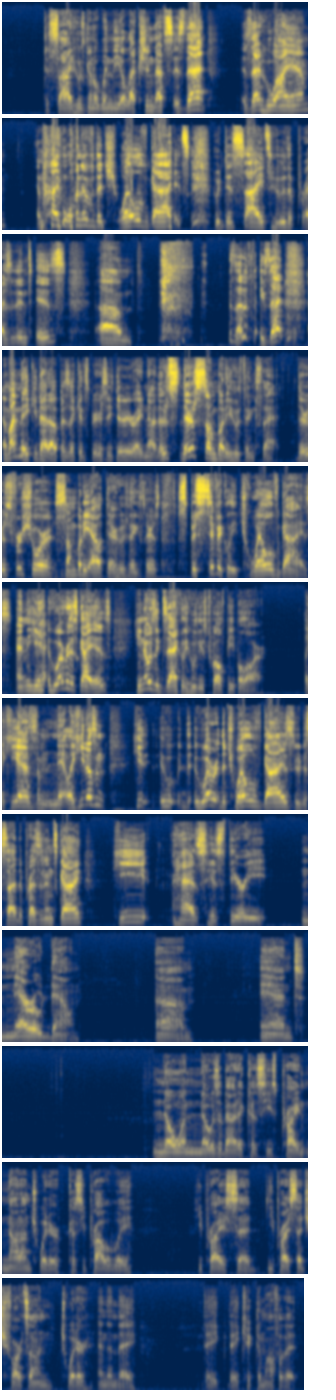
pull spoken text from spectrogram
decide who's going to win the election. That's is that is that who I am? Am I one of the twelve guys who decides who the president is? Um, is that a th- is that? Am I making that up as a conspiracy theory right now? There's there's somebody who thinks that. There's for sure somebody out there who thinks there's specifically 12 guys, and he, whoever this guy is, he knows exactly who these 12 people are. Like he has them, na- like he doesn't, he whoever the 12 guys who decide the president's guy, he has his theory narrowed down. Um, and no one knows about it because he's probably not on Twitter because he probably he probably said he probably said Schwartz on Twitter and then they they they kicked him off of it.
